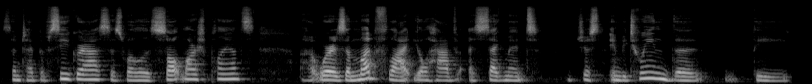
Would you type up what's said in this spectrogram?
some type of seagrass, as well as salt marsh plants. Uh, whereas a mud flat, you'll have a segment just in between the, the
